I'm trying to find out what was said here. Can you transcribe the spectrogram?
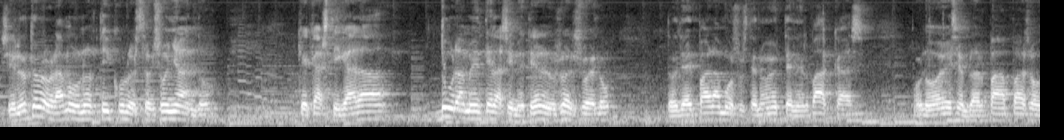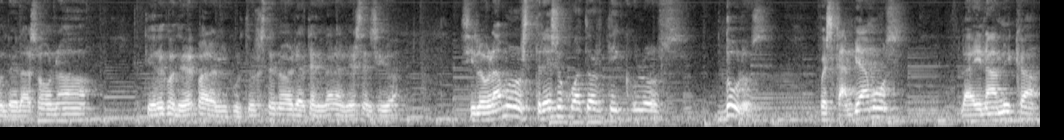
Si nosotros logramos un artículo, estoy soñando, que castigara duramente la asimetría en el uso del suelo, donde hay páramos, usted no debe tener vacas, o no debe sembrar papas, o donde la zona tiene condiciones para la agricultura, usted no debería tener ganadería extensiva. Si logramos tres o cuatro artículos duros, pues cambiamos la dinámica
